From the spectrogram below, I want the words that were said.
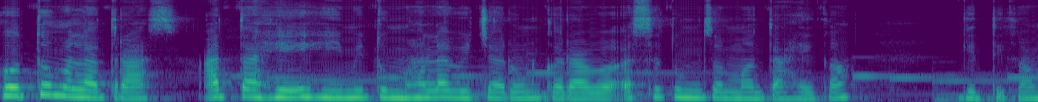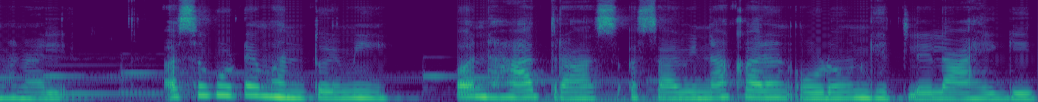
होतो मला त्रास. आता हेही मी तुम्हाला विचारून करावं असं तुमचं मत आहे का? गीतिका म्हणाली असं कुठे म्हणतोय मी? पण हा त्रास असा विनाकारण ओढवून घेतलेला आहे गीत.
